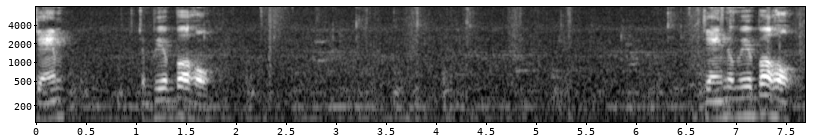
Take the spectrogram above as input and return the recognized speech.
Game, don't be a butthole. Game, don't be a butthole.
